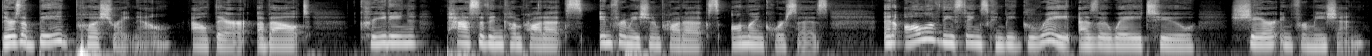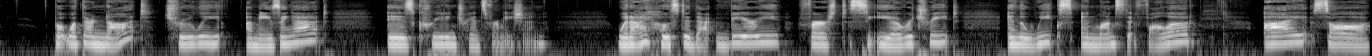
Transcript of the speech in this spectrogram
There's a big push right now out there about creating passive income products, information products, online courses. And all of these things can be great as a way to share information. But what they're not truly amazing at is creating transformation. When I hosted that very first CEO retreat in the weeks and months that followed, I saw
